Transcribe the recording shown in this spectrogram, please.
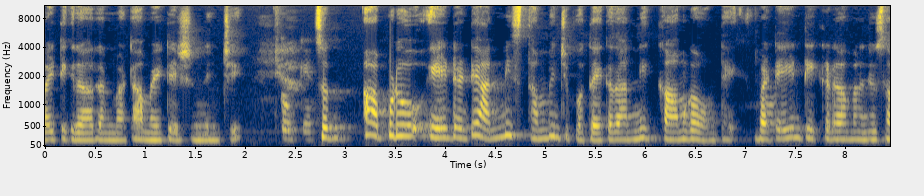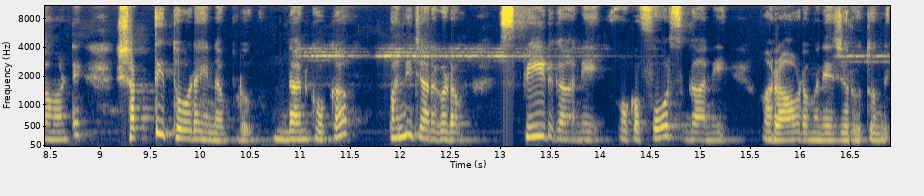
బయటికి రారనమాట ఆ మెడిటేషన్ నుంచి. సో అప్పుడు ఏంటంటే అన్ని స్తంభించిపోతాయి కదా అన్ని కామ్గా ఉంటాయి. బట్ ఏంటి ఇక్కడ మనం చూసామంటే శక్తి తోడైనప్పుడు దానికి ఒక పని జరగడం స్పీడ్ కానీ ఒక ఫోర్స్ కానీ రావడం అనేది జరుగుతుంది.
